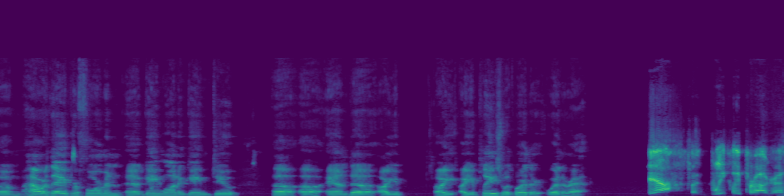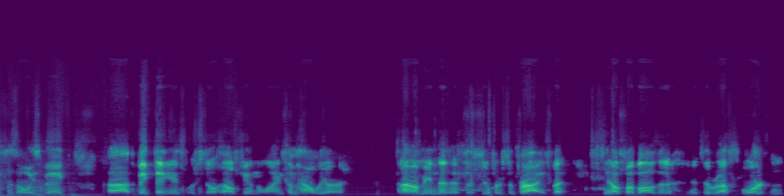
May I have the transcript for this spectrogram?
um, how are they performing uh, game one and game two? Uh, uh, and are you are you are you pleased with where they're where they're at? Yeah, weekly progress is always big. the big thing is we're still healthy on the line. Somehow we are I don't mean that it's a super surprise, but you know, football's a it's a rough sport, and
